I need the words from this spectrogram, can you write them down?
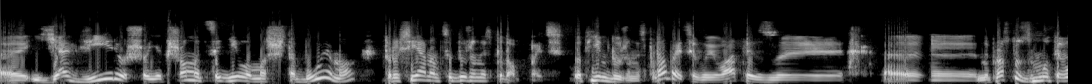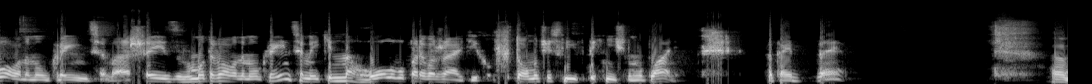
Е, я вірю, що якщо ми це діло масштабуємо, то росіянам це дуже не сподобається. От їм дуже не сподобається воювати з е, е, не просто з мотивованими українцями, а ще й з вмотивованими українцями, які на голову переважають їх, в тому числі і в технічному плані. Така ідея. Е,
